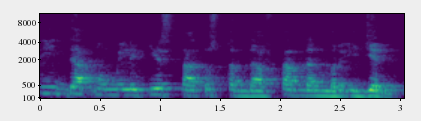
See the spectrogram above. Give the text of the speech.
tidak memiliki status terdaftar dan berizin.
